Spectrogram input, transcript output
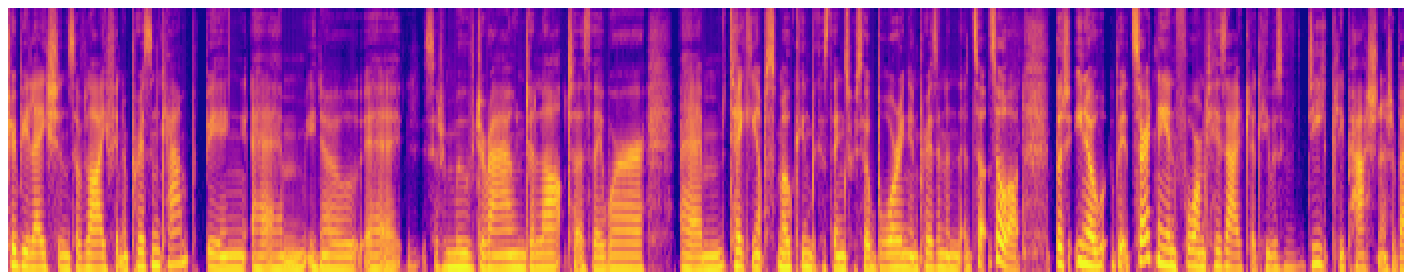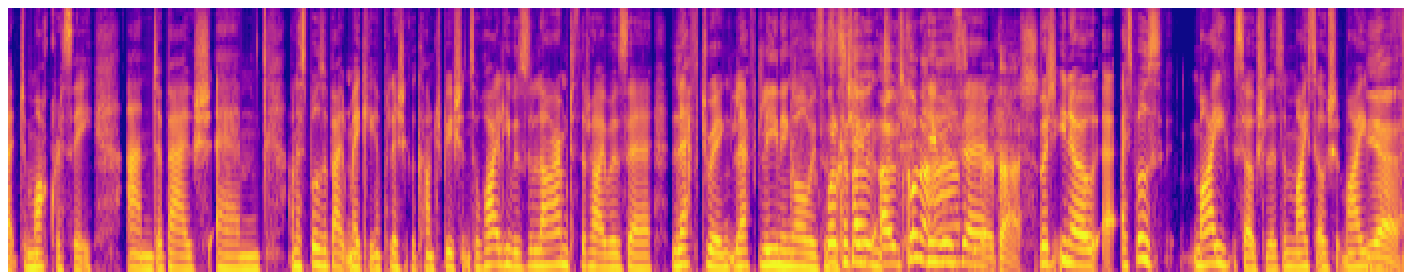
tribulations of life in a prison camp, being, um, you know, uh, sort of moved around a lot as they were, um, taking up smoking because things were so boring in prison and, and so, so on. But, you know, it certainly informed his outlook. He was deeply passionate about democracy and about, um, and I suppose about making a political contribution. So while he was alarmed that I was uh, left wing, left leaning always as Well, a 'cause I- I was gonna he ask about that. But, you know, I suppose my socialism, my social, my Yeah.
